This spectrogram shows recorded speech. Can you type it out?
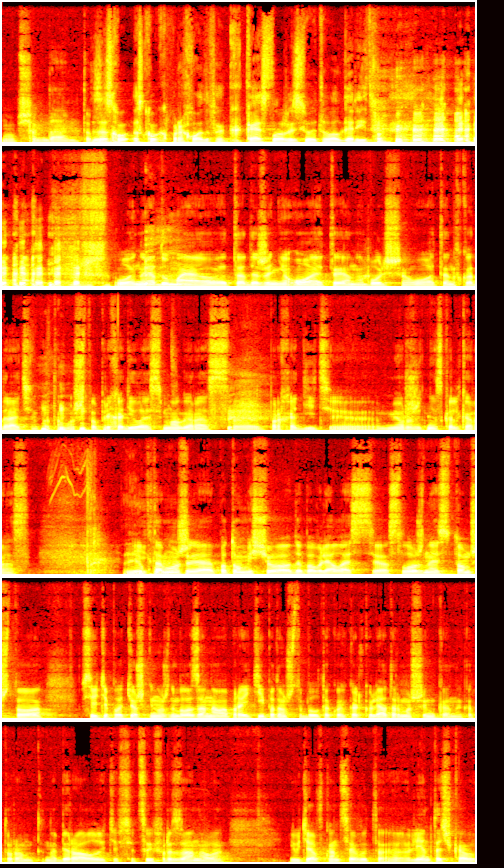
В общем, да. За сколько, сколько проходов? Какая сложность у этого алгоритма? Ой, ну я думаю, это даже не О от N, а больше О от N в квадрате, потому что приходилось много раз э, проходить, э, мержить несколько раз. Я И помню. к тому же потом еще добавлялась э, сложность в том, что все эти платежки нужно было заново пройти, потому что был такой калькулятор, машинка, на котором ты набирал эти все цифры заново и у тебя в конце вот э, ленточка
